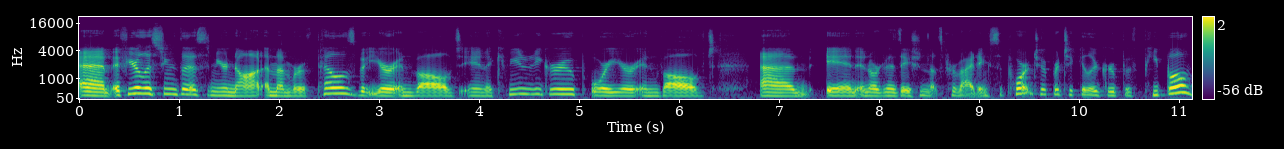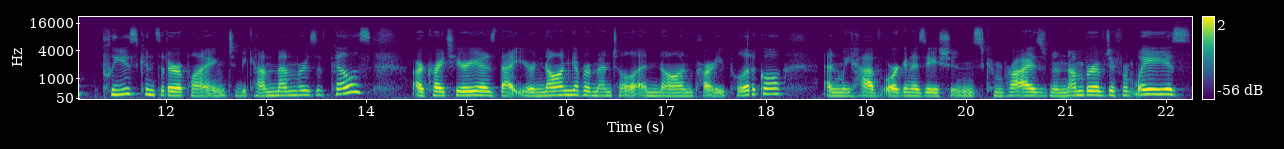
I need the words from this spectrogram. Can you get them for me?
um, if you're listening to this and you're not a member of PILS, but you're involved in a community group or you're involved um, in an organization that's providing support to a particular group of people, please consider applying to become members of PILS. Our criteria is that you're non governmental and non party political, and we have organizations comprised in a number of different ways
